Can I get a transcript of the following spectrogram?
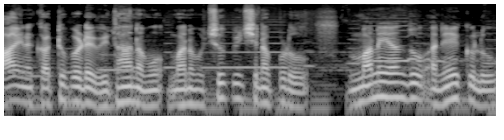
ఆయన కట్టుబడే విధానము మనము చూపించినప్పుడు మన యందు అనేకులు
